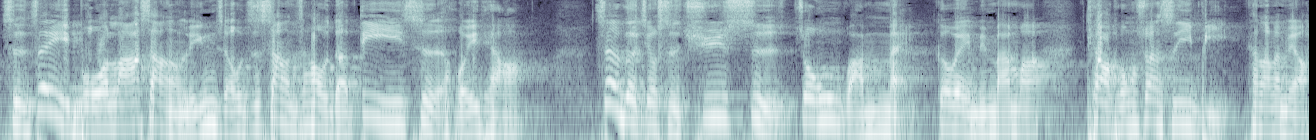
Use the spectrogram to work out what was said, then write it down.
是这一波拉上零轴之上之后的第一次回调，这个就是趋势中完美，各位明白吗？跳空算是一笔，看到了没有？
